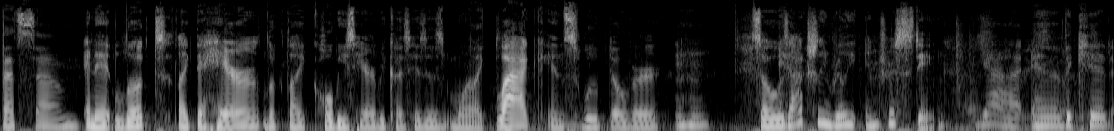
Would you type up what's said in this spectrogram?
that's um. and it looked like the hair looked like Colby's hair because his is more like black and swooped over. hmm So it was actually really interesting. Yeah, and the kid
